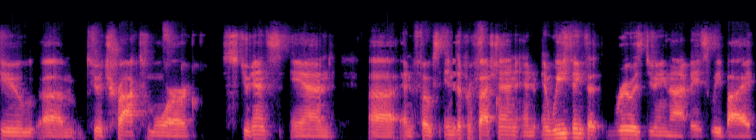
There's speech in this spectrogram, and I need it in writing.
to um, to attract more students and uh, and folks into the profession. And and we think that Roo is doing that basically by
